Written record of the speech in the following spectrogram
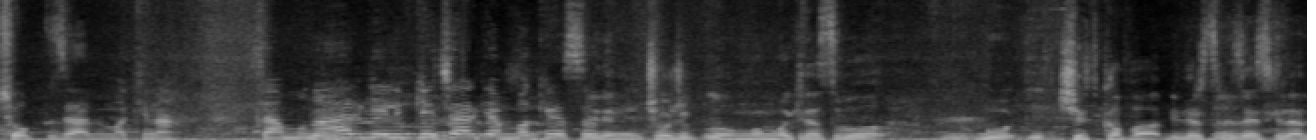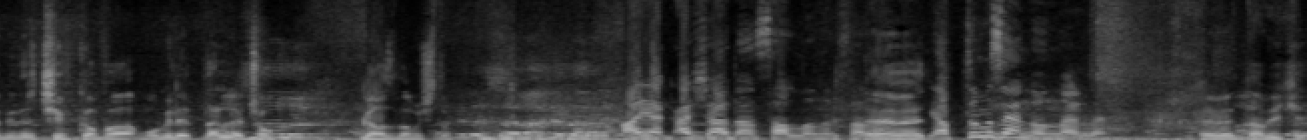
Çok güzel bir makine. Sen buna Benim- her gelip geçerken bakıyorsun. Benim çocukluğumun makinesi bu. Bu çift kafa bilirsiniz eskiler bilir. Çift kafa mobiletlerle çok gazlamıştım. Ayak aşağıdan sallanır falan. Evet. Yaptın mı sen de onlardan? Evet tabii ki.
